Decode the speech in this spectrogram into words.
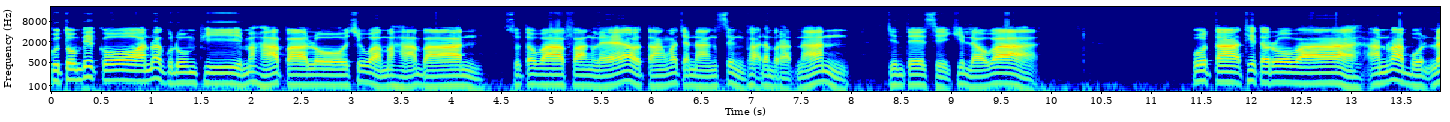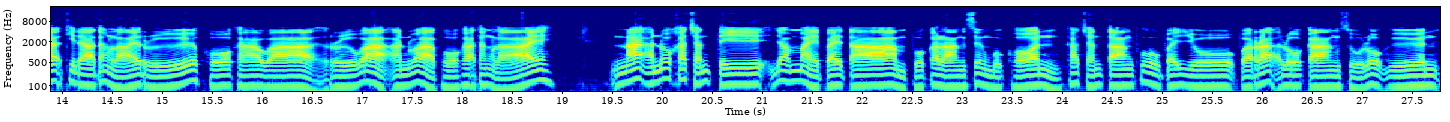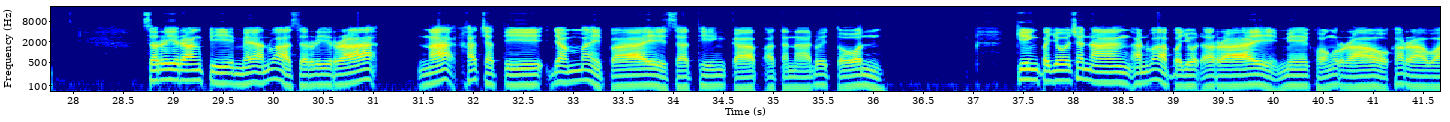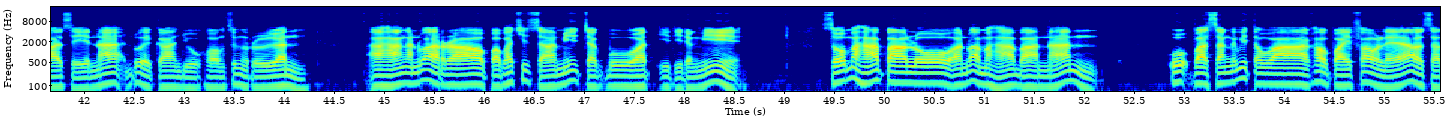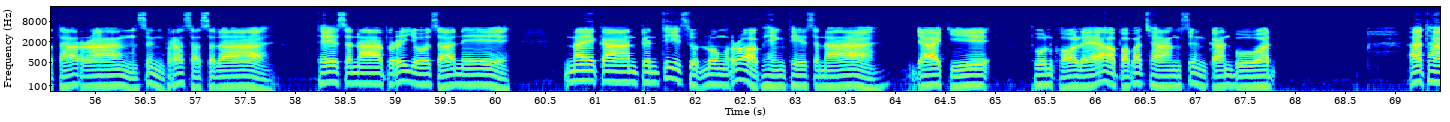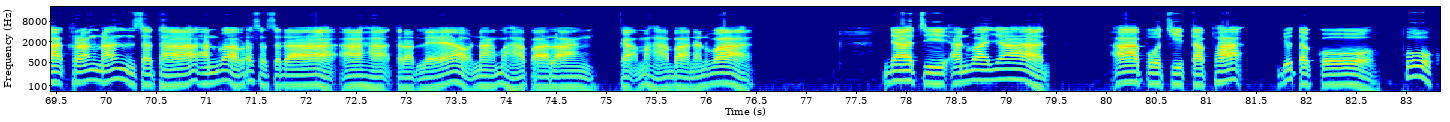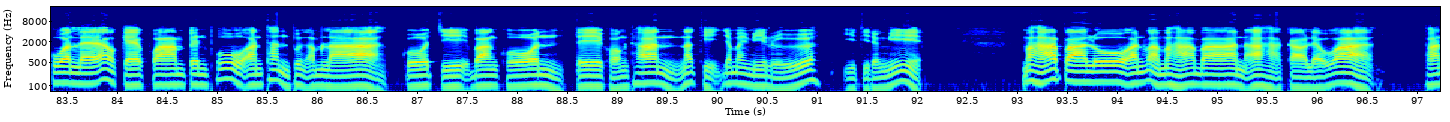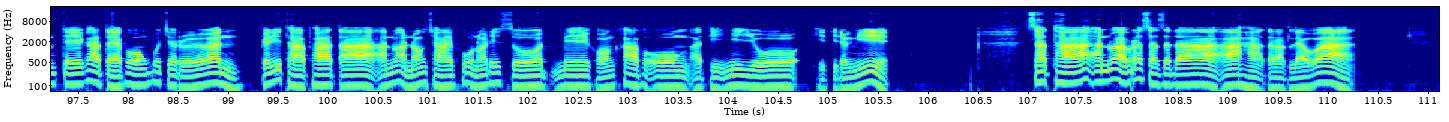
กุตุมพิโกอันว่ากุดุมพีมหาปาโลชื่อว่ามหาบาล สุตวาฟังแล้วต่างวจนังซึ่งพระดำรัสนั้น จินเตสิคิดแล้วว่าปุตตะทิตโรวา อันว่าบุตรและธิดาทั้งหลาย หรือโภคาวา หรือว่าอันว่าโภคะทั้งหลายณอนุคฉันติย่อมไม่ไปตามปุกลังซึ่งบุคคลขฉันตังผู้ไปอยู่ประโลกังสู่โลกอื่น สรีรังปีแม้อันว่าสรีระณคัจติย่อมไม่ไปสัตทิงกับอัตนาด้วยตน กิ่งประโยชนางอันว่าประโยชน์อะไร เมของเราคาราวาเสนะด้วยการอยู่คองซึ่งเรือน อาหารอันว่าเราปปชิสามิจากบวชอิติดังนี้ โสมหาปาโลอันว่ามหาบานนั้น อุปสังกวิตวาเข้าไปเฝ้าแล้วสัทธารัง ซึ่งพระศาสดา เทศนาปริโยสาเน ในการเป็นที่สุดลงรอบแห่งเทศนา ยากีทูลขอแล้วปปชางซึ่งการบวชอาถาครั้งนั้นสถาอันว่าพระสัสดาอาหะตรัสแล้วนางมหาปาลังกะมหาบานั้นว่า ยาจีอันว่าญาติ อาปุจิตพะยุตโก ผู้ควรแล้วแก่ความเป็นผู้อันท่านพึงอำลา โกจิบางคน เตของท่านนัตถิยังไม่มีหรือ อีติดังนี้ มหาปาโลอันว่ามหาบาลอาหากล่าวแล้วว่าพันเตข้าแต่พระองค์ผู้เจริญกนิธาพาตาอันว่าน้องชายผู้น้อยที่สุดเมของข้าพระองค์อติมีอยู่อิติดังนี้สัทธาอันว่าพระศาสดาอาหาตรัสแล้วว่า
